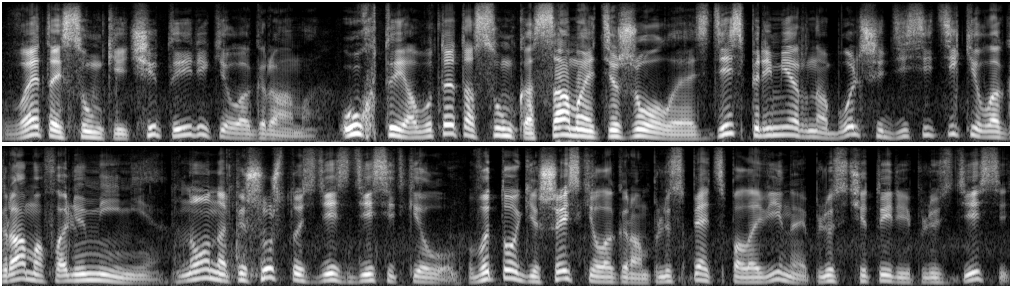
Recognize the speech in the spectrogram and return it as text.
В этой сумке 4 килограмма. Ух ты, а вот эта сумка самая тяжелая. Здесь примерно больше 10 килограммов алюминия. Но напишу, что здесь 10 кило. В итоге 6 килограмм плюс 5 с половиной, плюс 4 плюс 10.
